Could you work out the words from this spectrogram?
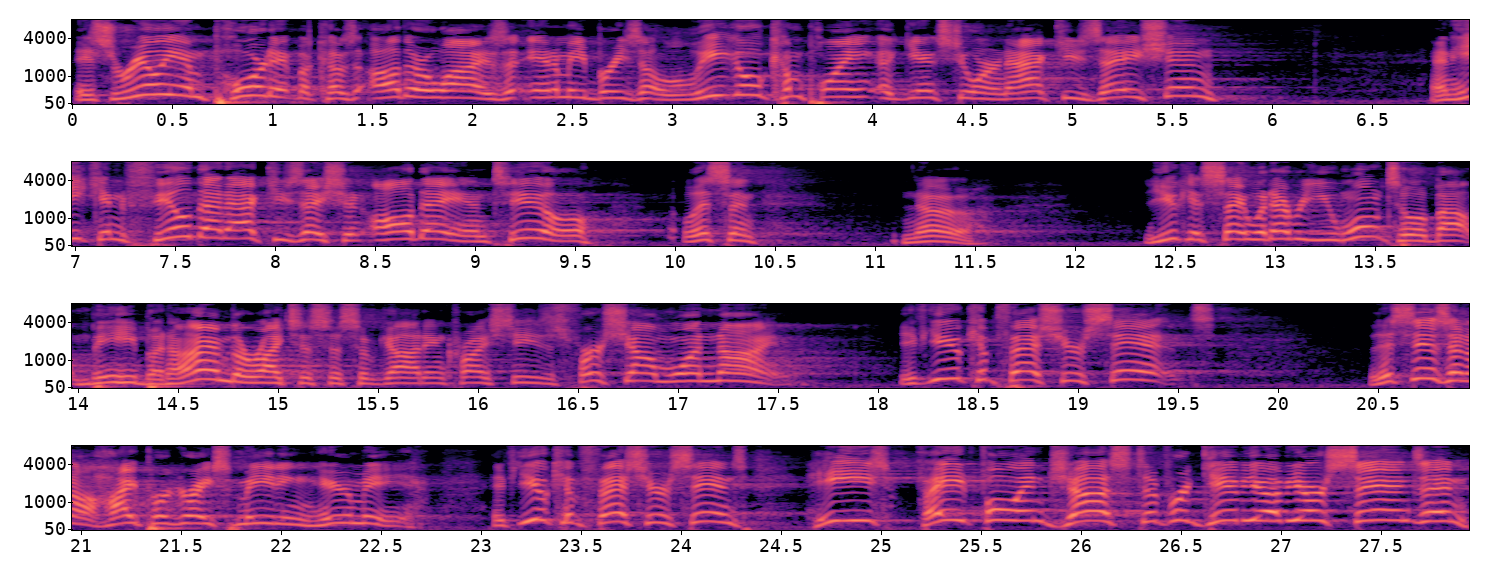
It's really important because otherwise the enemy breeds a legal complaint against you or an accusation, and he can fill that accusation all day until, listen, no. You can say whatever you want to about me, but I am the righteousness of God in Christ Jesus. 1 John 1 9. If you confess your sins, this isn't a hyper grace meeting, hear me. If you confess your sins, He's faithful and just to forgive you of your sins and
